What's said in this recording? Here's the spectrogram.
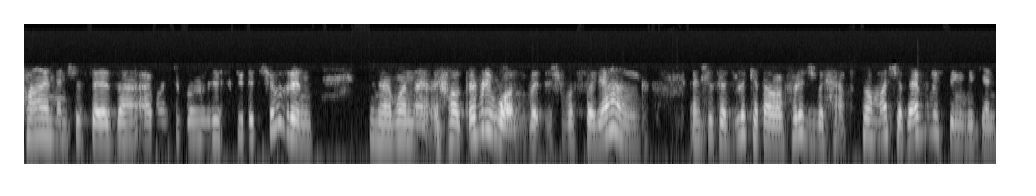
find. And she says, I, I want to go and rescue the children. You know, I want to help everyone. But she was so young. And she says, look at our fridge. We have so much of everything we can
